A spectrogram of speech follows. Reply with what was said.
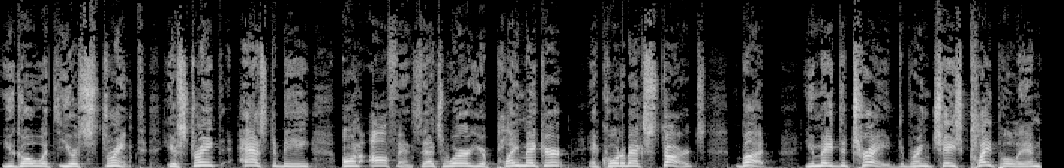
You go with your strength. Your strength has to be on offense. That's where your playmaker at quarterback starts, but you made the trade to bring Chase Claypool in,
